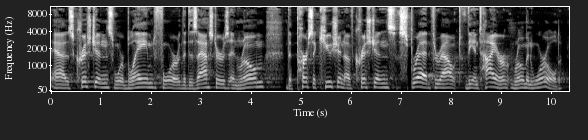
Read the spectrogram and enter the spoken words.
As Christians were blamed for the disasters in Rome, the persecution of Christians spread throughout the entire Roman world.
